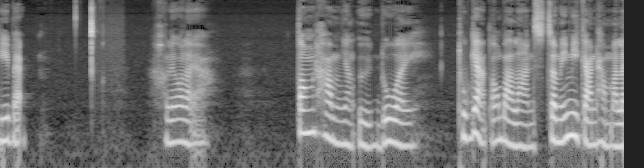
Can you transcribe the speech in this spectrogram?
ที่แบบเขาเรียกว่าอะไรอะต้องทำอย่างอื่นด้วย ทุกอย่างต้อง balance จะไม่มีการทำอะไร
